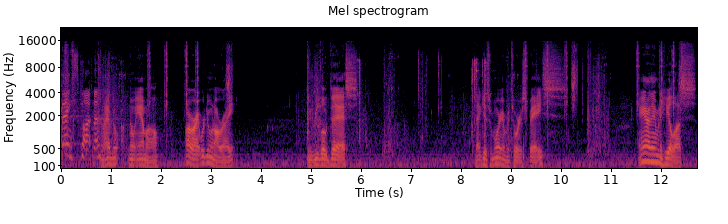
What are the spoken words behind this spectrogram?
Thanks, partner. And I have no no ammo. Alright, we're doing alright. We reload this. That gives more inventory space. And I think I'm going to heal us.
